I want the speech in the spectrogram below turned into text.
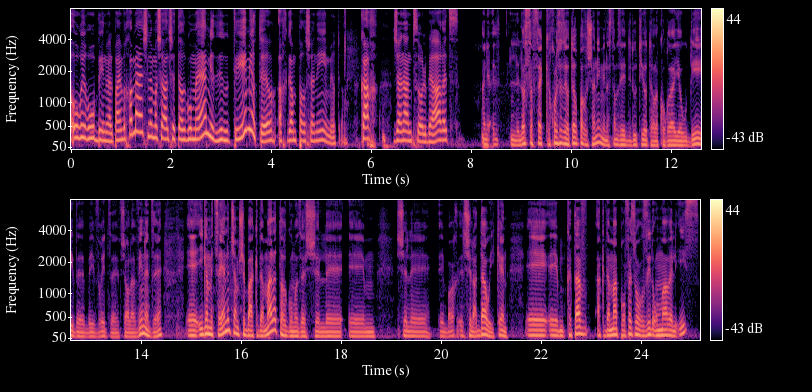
אורי רובין מ-2005, למשל, שתרגומיהם ידידותיים יותר, אך גם פרשניים יותר. כך ז'נן פסול בהארץ. אני, ללא ספק, ככל שזה יותר פרשני, מן הסתם זה ידידותי יותר לקורא היהודי, ובעברית זה, אפשר להבין את זה. אה, היא גם מציינת שם שבהקדמה לתרגום הזה של... אה, אמ, של, אה, של עדאווי, כן. כתב הקדמה פרופסור זיד עומר אל-איס,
